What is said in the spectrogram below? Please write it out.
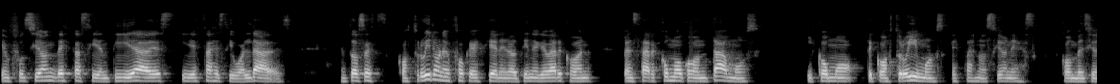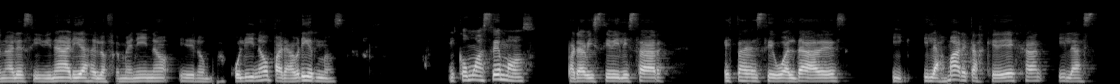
en función de estas identidades y de estas desigualdades. Entonces, construir un enfoque de género tiene que ver con pensar cómo contamos y cómo deconstruimos estas nociones convencionales y binarias de lo femenino y de lo masculino para abrirnos. ¿Y cómo hacemos para visibilizar estas desigualdades y, las marcas que dejan y las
